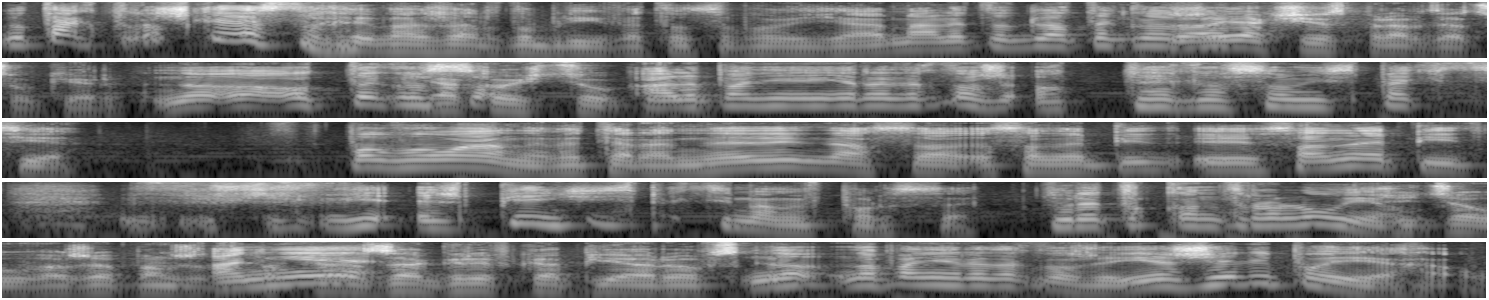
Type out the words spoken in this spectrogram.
no tak, troszkę jest to chyba żartobliwe, to co powiedziałem, ale to dlatego, No, a że... jak się sprawdza cukier? No od tego Jakość cukru. Ale panie redaktorze, od tego są inspekcje. Powołane weterynaryjna, sa- sanepid, y, sanepid. Pięć inspekcji mamy w Polsce, które to kontrolują. Czyli co, uważa pan, że to A taka nie. zagrywka PR-owska? No, no panie redaktorze, jeżeli pojechał,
